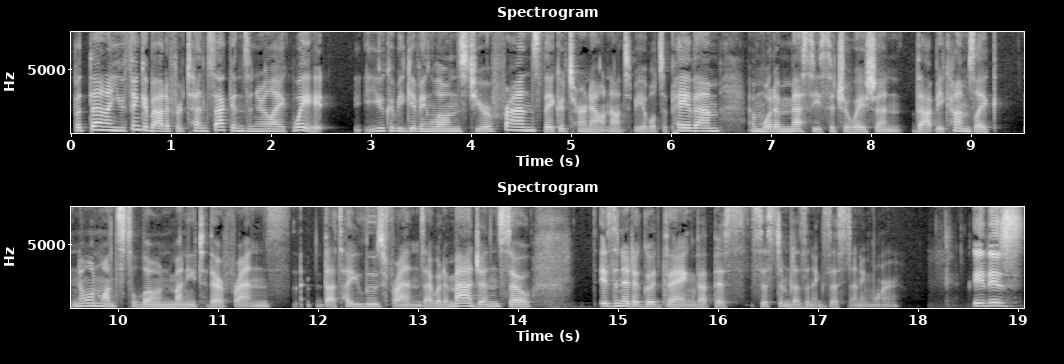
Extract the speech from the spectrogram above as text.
But then you think about it for 10 seconds and you're like, wait, you could be giving loans to your friends. They could turn out not to be able to pay them. And what a messy situation that becomes. Like, no one wants to loan money to their friends. That's how you lose friends, I would imagine. So, isn't it a good thing that this system doesn't exist anymore? It is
